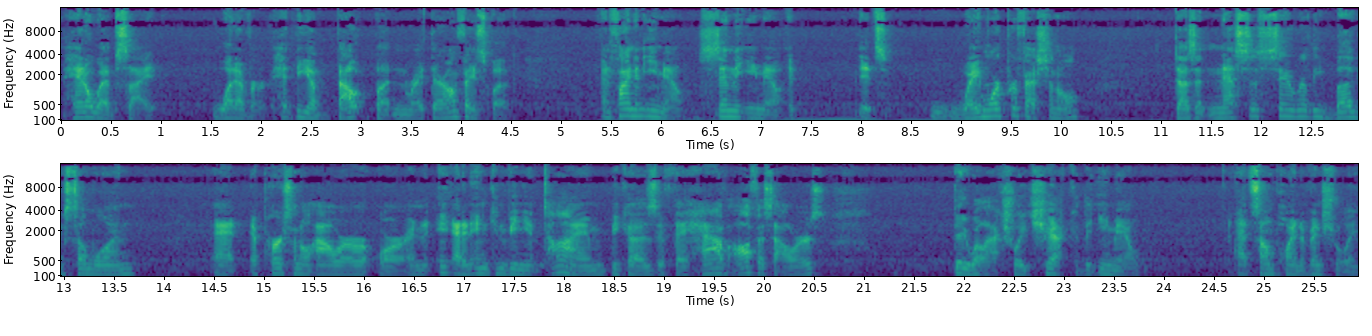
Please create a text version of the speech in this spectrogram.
Hit a website. Whatever. Hit the About button right there on Facebook and find an email. Send the email. It, it's way more professional. Doesn't necessarily bug someone at a personal hour or an, at an inconvenient time because if they have office hours, they will actually check the email at some point eventually.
